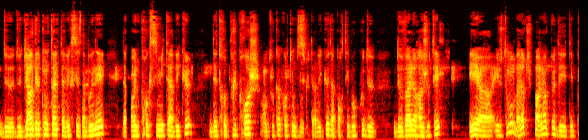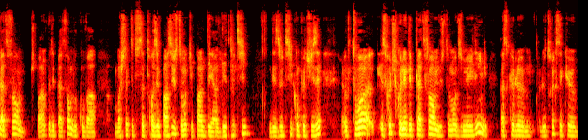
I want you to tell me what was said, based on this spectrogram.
de, de, garder le contact avec ses abonnés, d'avoir une proximité avec eux, d'être plus proche, en tout cas quand on discute avec eux, d'apporter beaucoup de, de valeur ajoutée. Et, euh, et justement, bah là, tu parlais un peu des, des, plateformes. Tu parlais un peu des plateformes, donc on va, on va acheter peut-être cette troisième partie, justement, qui parle des, euh, des outils des outils qu'on peut utiliser. Euh, toi, est-ce que tu connais des plateformes justement d'emailing? Parce que le, le truc, c'est que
